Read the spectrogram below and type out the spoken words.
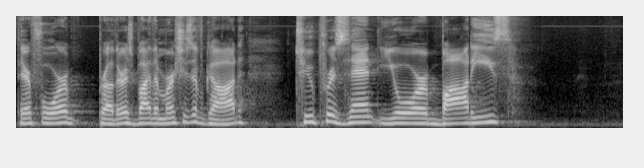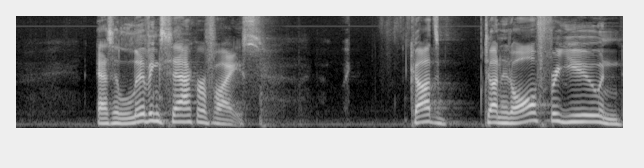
therefore, brothers, by the mercies of God, to present your bodies as a living sacrifice. God's done it all for you, and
